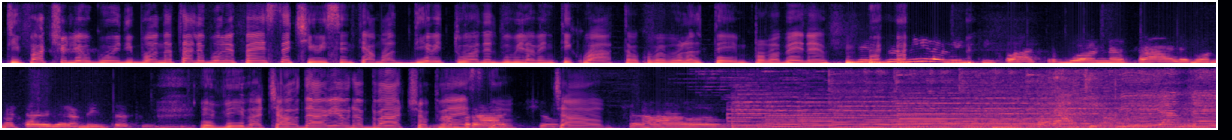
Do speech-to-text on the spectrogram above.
Ti faccio gli auguri di buon Natale e buone feste. Ci risentiamo addirittura nel 2024, come vola il tempo, va bene? Nel 2024, buon Natale, buon Natale veramente a tutti. Evviva, ciao Daria, un abbraccio, a Un presto. abbraccio. Ciao. Ciao. Radio PNR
